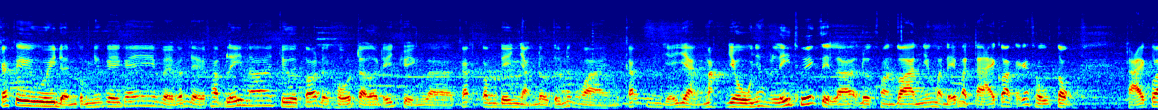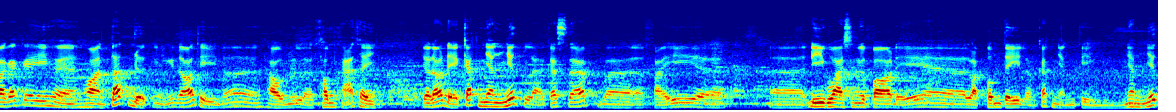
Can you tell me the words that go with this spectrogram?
các cái quy định cũng như cái cái về vấn đề pháp lý nó chưa có được hỗ trợ để chuyện là các công ty nhận đầu tư nước ngoài một cách dễ dàng mặc dù nhé lý thuyết thì là được hoàn toàn nhưng mà để mà trải qua các cái thủ tục trải qua các cái ờ, hoàn tất được những cái đó thì nó hầu như là không khả thi do đó để cách nhanh nhất là các startup ờ, phải ờ, đi qua Singapore để lập công ty làm cách nhận tiền nhanh nhất.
